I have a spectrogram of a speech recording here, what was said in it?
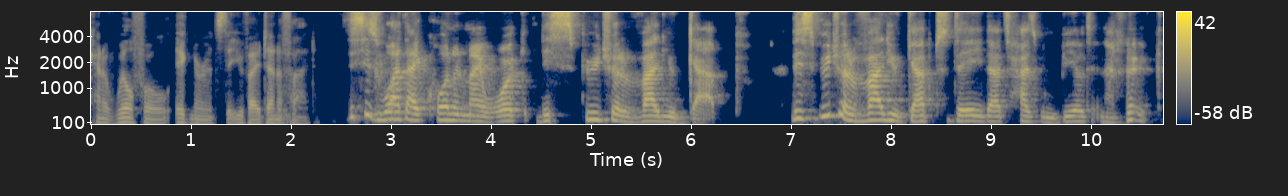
kind of willful ignorance that you've identified? This is what I call in my work the spiritual value gap. The spiritual value gap today that has been built in America,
